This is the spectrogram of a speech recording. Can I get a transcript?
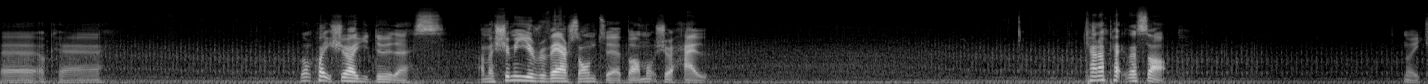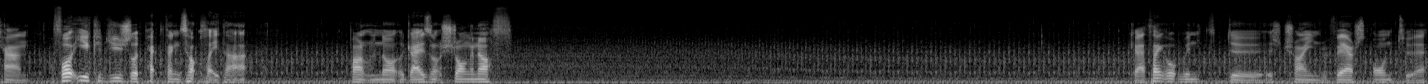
Uh, okay. Not quite sure how you do this. I'm assuming you reverse onto it, but I'm not sure how. Can I pick this up? No, you can't. I thought you could usually pick things up like that. Apparently not. The guy's not strong enough. I think what we need to do is try and reverse onto it.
